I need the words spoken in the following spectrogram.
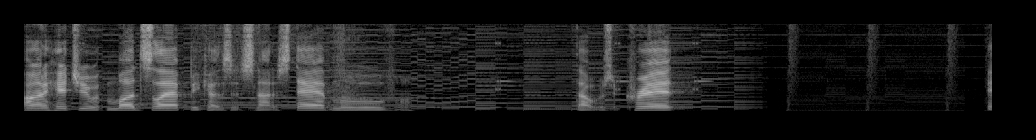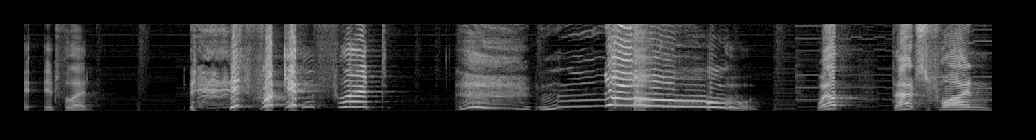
I'm gonna hit you with Mud Slap because it's not a stab move. That was a crit. It, it fled. it fucking fled! no! Well, that's fun.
